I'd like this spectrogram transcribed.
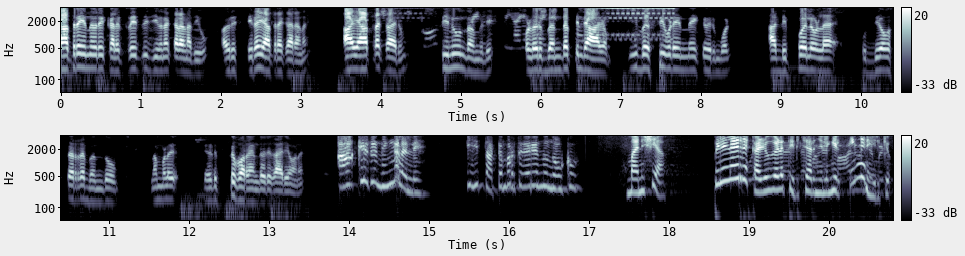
യാത്ര ചെയ്യുന്ന ഒരു കലക്ട്രേറ്റ് ജീവനക്കാരാണ് അധികവും അവർ സ്ഥിര യാത്രക്കാരാണ്. ആ യാത്രക്കാരും സിനുവും തമ്മിൽ ഉള്ളൊരു ബന്ധത്തിന്റെ ആഴം. ഈ ബസ് ഇവിടെ ഇന്നേക്ക് വരുമ്പോൾ ആ ഡിപ്പോയിലുള്ള ഉദ്യോഗസ്ഥരുടെ ബന്ധവും നമ്മൾ എടുത്തു പറയേണ്ട ഒരു കാര്യമാണ്. ആക്കിയത് നിങ്ങളല്ലേ? ഈ തട്ടമ്പുറത്തുകാരെ ഒന്ന് നോക്കൂ. മനുഷ്യ പിള്ളേരുടെ കഴിവുകളെ തിരിച്ചറിഞ്ഞില്ലെങ്കിൽ ഇങ്ങനെയിരിക്കും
